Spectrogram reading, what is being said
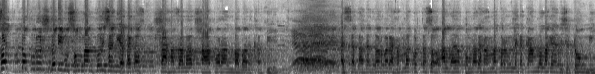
চোদ্দ পুরুষ যদি মুসলমান পরিচয় দিয়া থাকো, শাহজালাল শাহপরান বাবার খাতিরে। আচ্ছা তাদের দরবারে হামলা করতেছ, আল্লাহ তোমরা হামলা করানোর লেগে কামলা লাগাই দিছে, টঙ্গি।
